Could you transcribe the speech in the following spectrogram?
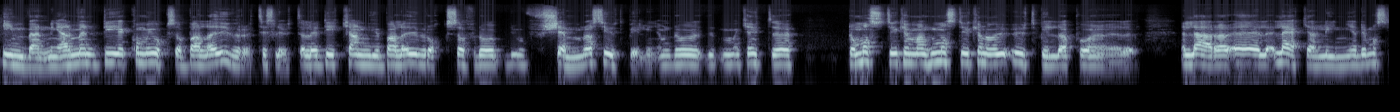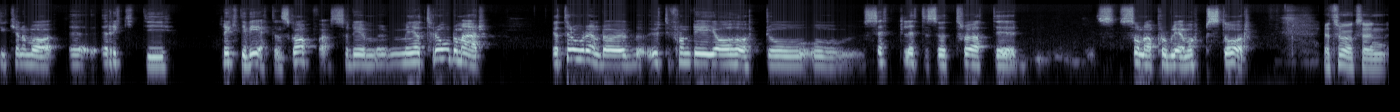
invändningar. Men det kommer ju också balla ur till slut. Eller det kan ju balla ur också för då, då försämras ju utbildningen. Då, man kan inte, då måste ju, man måste ju kunna utbilda på en lärar, eh, läkarlinje. Det måste ju kunna vara eh, riktig, riktig vetenskap. Va? Så det, men jag tror de här jag tror ändå utifrån det jag har hört och, och sett lite så tror jag att det, sådana problem uppstår. Jag tror också en,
